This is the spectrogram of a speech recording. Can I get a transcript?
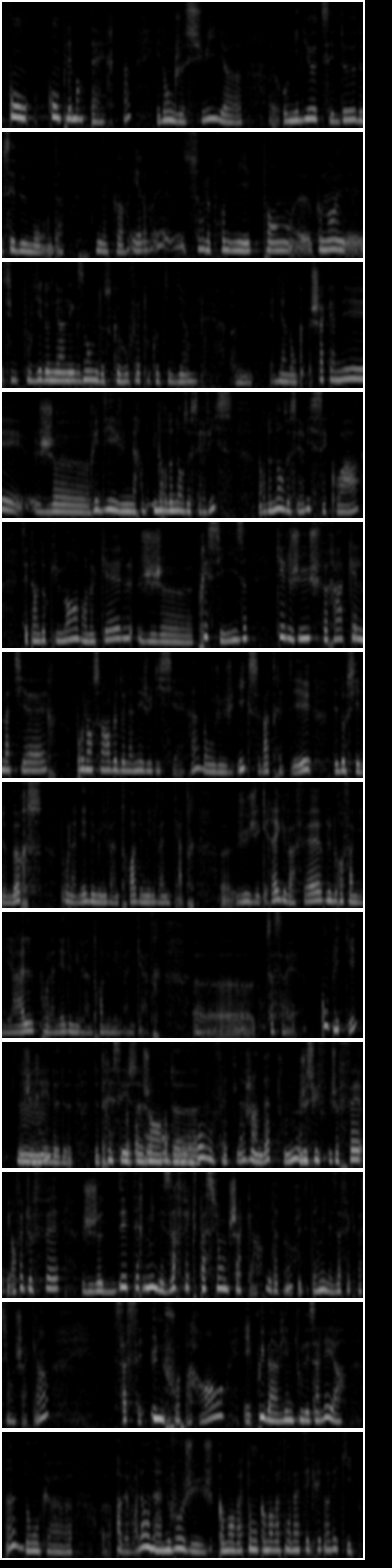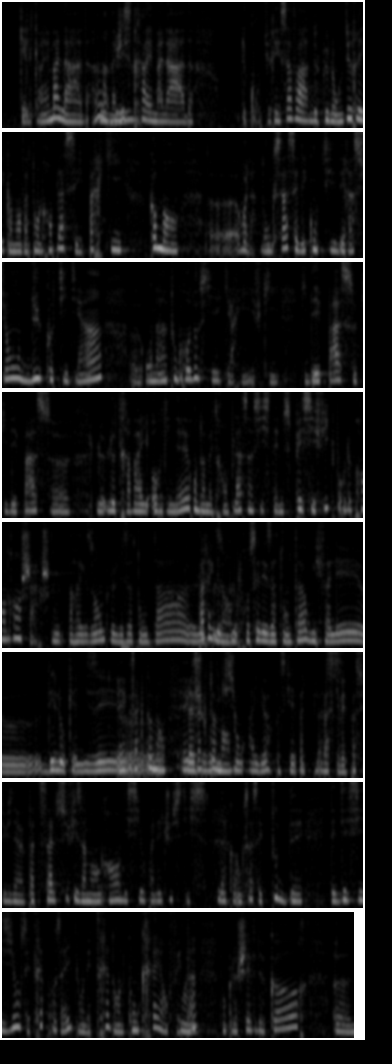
complémentaires. Hein. Et donc je suis euh, euh, au milieu de ces deux, de ces deux mondes. D'accord. Et alors, euh, sur le premier pan, comment, si vous pouviez donner un exemple de ce que vous faites au quotidien? Eh bien, donc, chaque année, je rédige une, une ordonnance de service. L'ordonnance de service, c'est quoi? C'est un document dans lequel je précise quel juge fera quelle matière pour l'ensemble de l'année judiciaire. Hein. Donc juge X va traiter des dossiers de mœurs pour l'année 2023-2024. Euh, juge Y va faire du droit familial pour l'année 2023-2024. Euh, donc ça, c'est compliqué de gérer, mhm. de, de, dresser ce genre de. En gros, vous faites l'agenda de tout le monde. Je suis, je fais, oui, en fait, je fais, je détermine les affectations de chacun. D'accord. Je détermine les affectations de chacun. Ça, c'est une fois par an. Et puis, ben, viennent tous les aléas. Hein. Donc, euh, ah ben voilà, on a un nouveau juge. Comment va-t-on comment va-t-on l'intégrer dans l'équipe? Quelqu'un est malade, hein, un mhm. magistrat est malade de courte durée, ça va. De plus longue durée, comment va-t-on le remplacer Par qui Comment euh, Voilà. Donc ça, c'est les considérations du quotidien. Euh, on a un tout gros dossier qui arrive, qui, qui dépasse, qui dépasse euh, le, travail ordinaire. On doit mettre en place un système spécifique pour le prendre en charge. par exemple, les attentats, par exemple. Le, procès des attentats où il fallait délocaliser exactement, la juridiction ailleurs parce qu'il n'y avait pas de place. Parce qu'il n'y avait pas, pas de salle suffisamment grande ici au palais de justice. Donc ça, c'est toutes des, des décisions, c'est très prosaïque, on est très dans le concret en fait. Hein. Donc le chef de corps euh,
